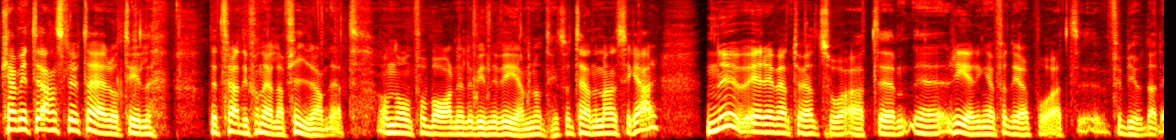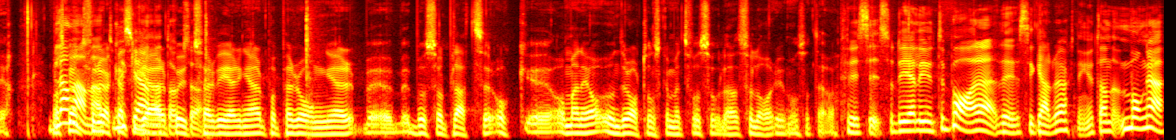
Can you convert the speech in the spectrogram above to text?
Kan vi inte ansluta här då till det traditionella firandet? Om någon får barn eller vinner VM någonting, så tänder man en cigarr. Nu är det eventuellt så att eh, regeringen funderar på att förbjuda det. Man ska Bland inte få annat, röka mycket cigarr på utserveringar, på perronger, eh, busshållplatser och eh, om man är under 18 ska man inte få sola solarium och sånt där. Va? Precis, och det gäller ju inte bara det cigarrrökning utan många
